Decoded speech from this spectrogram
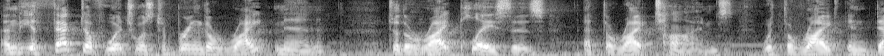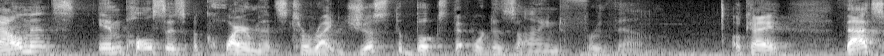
and the effect of which was to bring the right men to the right places at the right times with the right endowments, impulses, acquirements to write just the books that were designed for them. Okay? That's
